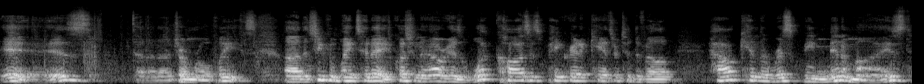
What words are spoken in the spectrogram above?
is drum roll, please. Uh, the chief complaint today, question of the hour is: What causes pancreatic cancer to develop? How can the risk be minimized?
